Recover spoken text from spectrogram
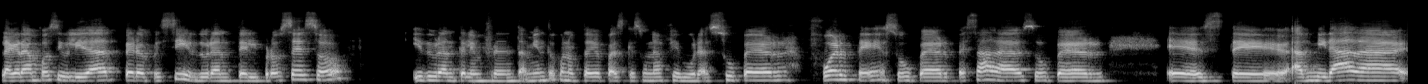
la gran posibilidad, pero pues sí, durante el proceso y durante el enfrentamiento con Octavio Paz, que es una figura súper fuerte, súper pesada, súper este, admirada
